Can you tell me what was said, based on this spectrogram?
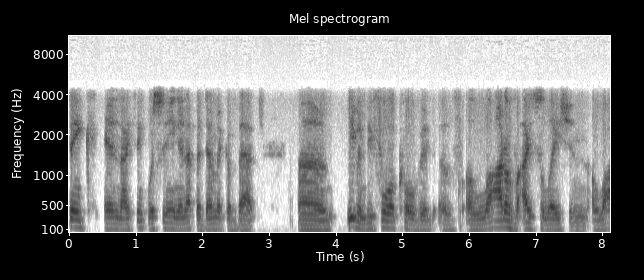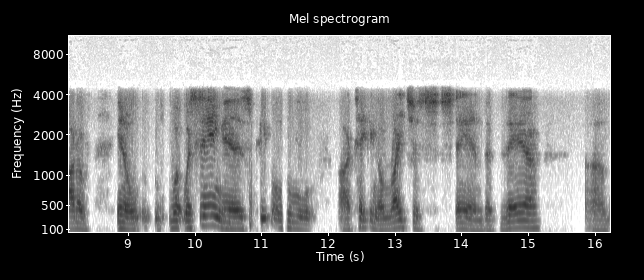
think, and I think we're seeing an epidemic of that um, even before COVID, of a lot of isolation, a lot of you know what we're seeing is people who are taking a righteous stand that their um,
